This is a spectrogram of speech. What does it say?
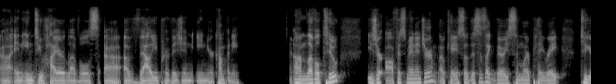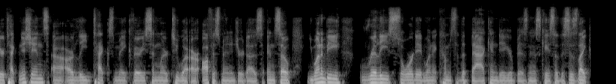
uh, and into higher levels uh, of value provision in your company. Um, level two is your office manager. Okay, so this is like very similar pay rate to your technicians. Uh, our lead techs make very similar to what our office manager does. And so you want to be really sorted when it comes to the back end of your business. Okay. So this is like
